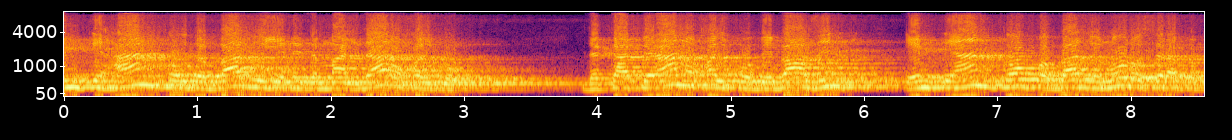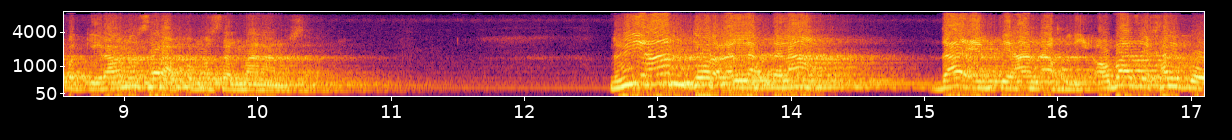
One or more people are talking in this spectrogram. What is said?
امتحان کو د بعضو یعنی د مالدار خلکو د کافرانو خلکو به بعض امتحان کو په بعضو نور سره په فقیرانو سره په مسلمانانو سره نو یې عام طور الله تعالی دا امتحان اخلي او بعض خلکو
